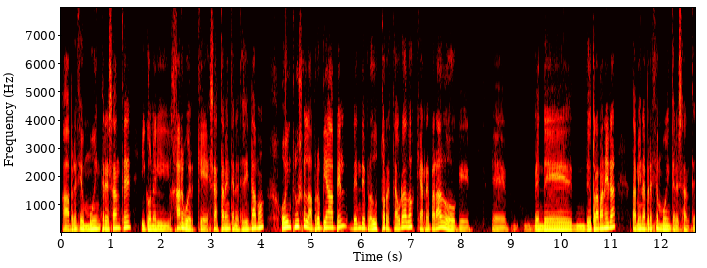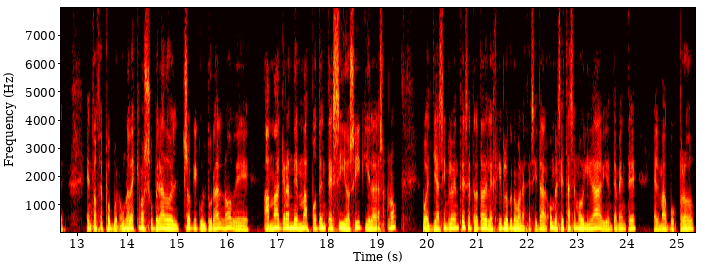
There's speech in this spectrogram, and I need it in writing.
a precios muy interesantes y con el hardware que exactamente necesitamos, o incluso la propia Apple vende productos restaurados que ha reparado o que eh, vende de otra manera también a precios muy interesantes. Entonces, pues bueno, una vez que hemos superado el choque cultural, ¿no? De a más grandes, más potentes sí o sí, quieras o no, pues ya simplemente se trata de elegir lo que uno va a necesitar. Hombre, si estás en movilidad, evidentemente el MacBook Pro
